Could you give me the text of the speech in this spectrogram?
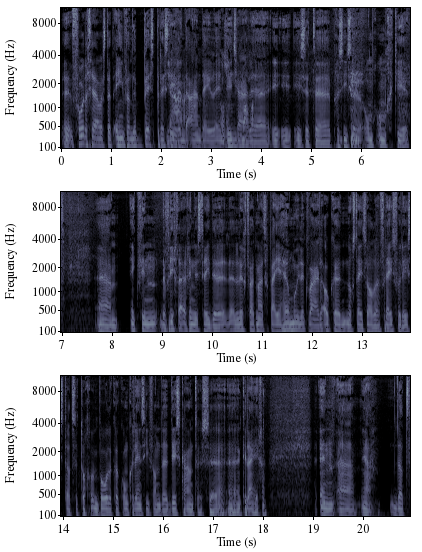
Uh, vorig jaar was dat een van de best presterende Ja, aandelen. En dit jaar eh, is het eh, precies eh, om, omgekeerd. Ehm, ik vind de vliegtuigindustrie, de, de luchtvaartmaatschappijen heel moeilijk. Waar ook eh, nog steeds wel eh, vrees voor is. Dat ze toch een behoorlijke concurrentie van de discounters eh, krijgen. En ja, dat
